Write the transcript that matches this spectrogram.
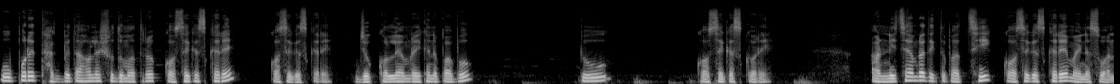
উপরে থাকবে তাহলে শুধুমাত্র কসেক স্কারে কসেক স্কারে যোগ করলে আমরা এখানে পাবো টু কসেক স্কোয়ারে আর নিচে আমরা দেখতে পাচ্ছি cosec square A minus one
